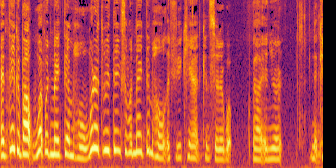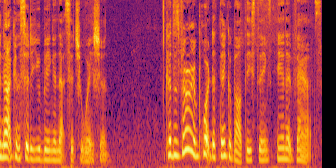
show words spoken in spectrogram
and think about what would make them whole. What are three things that would make them whole if you can't consider what uh, in your cannot consider you being in that situation? Because it's very important to think about these things in advance.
